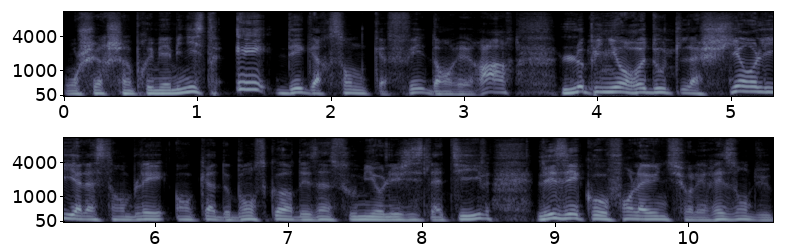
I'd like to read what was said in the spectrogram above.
On cherche un Premier ministre et des garçons de café, denrées rares. L'opinion redoute la chienlit à l'Assemblée en cas de bon score des insoumis aux législatives. Les échos font la une sur les raisons du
